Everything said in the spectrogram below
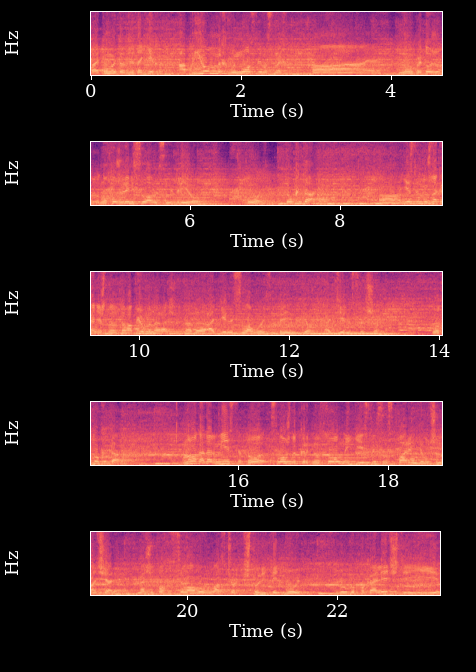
Поэтому это для таких объемных, выносливостных, а, ну, при то же, но в то же время силовых самих тренировок. Вот. Только так. А, если нужно, конечно, там объемы наращивать, надо отдельно силовой тренинг делать. Отдельно совершенно. Вот только так. Но когда вместе, то сложно координационные действия со спарринге лучше в начале. Иначе после силовой у вас черти что лететь будет. Друг друга покалечите и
